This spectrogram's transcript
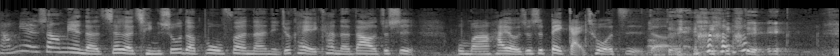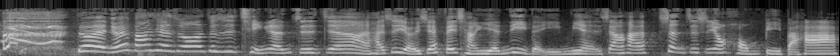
墙面上面的这个情书的部分呢，你就可以看得到，就是我们还有就是被改错字的。对 对，对，你会发现说，就是情人之间啊，还是有一些非常严厉的一面，像他甚至是用红笔把它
